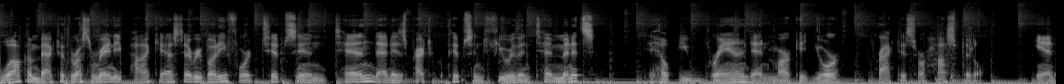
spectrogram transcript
Welcome back to the Russ and Randy podcast, everybody, for tips in 10. That is practical tips in fewer than 10 minutes to help you brand and market your practice or hospital. And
